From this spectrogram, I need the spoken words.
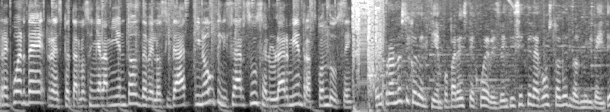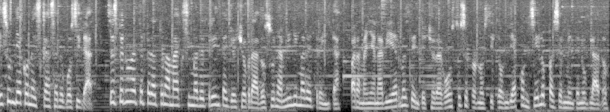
Recuerde respetar los señalamientos de velocidad y no utilizar su celular mientras conduce. El pronóstico del tiempo para este jueves 27 de agosto del 2020 es un día con escasa nubosidad. Se espera una temperatura máxima de 38 grados, una mínima de 30. Para mañana viernes 28 de agosto se pronostica un día con cielo parcialmente nublado,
